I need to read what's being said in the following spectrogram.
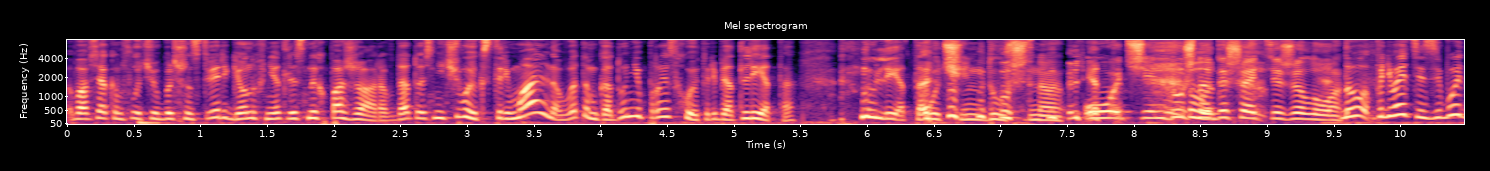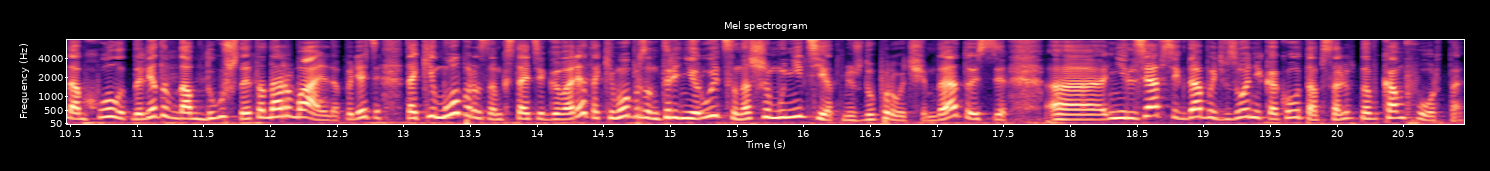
во всяком случае, в большинстве регионов нет лесных пожаров, да, то есть ничего экстремального в этом году не происходит. Ребят, лето, ну лето. Очень душно, очень душно, вот. дышать тяжело. Ну, понимаете, зимой нам холодно, летом нам душно, это нормально, понимаете. Таким образом, кстати говоря, таким образом тренируется наш иммунитет, между прочим, да, то есть э, нельзя всегда быть в зоне какого-то абсолютного комфорта.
